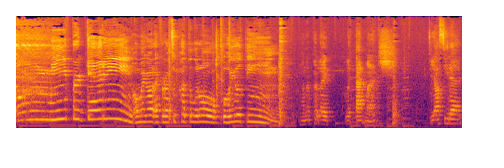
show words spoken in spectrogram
Oh, me forgetting. Oh my god, I forgot to put the little pollo thing. I'm gonna put like, like that much. Do y'all see that?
